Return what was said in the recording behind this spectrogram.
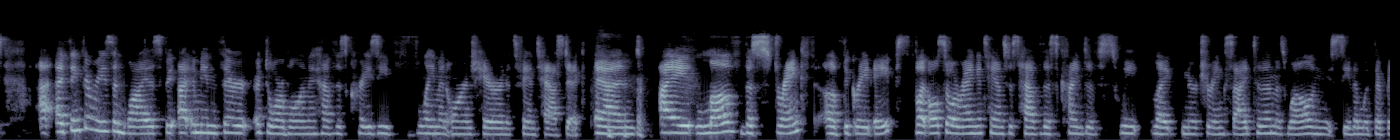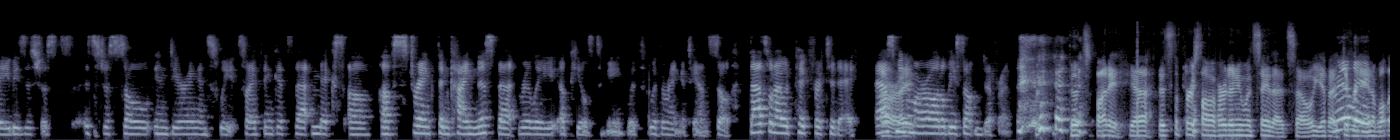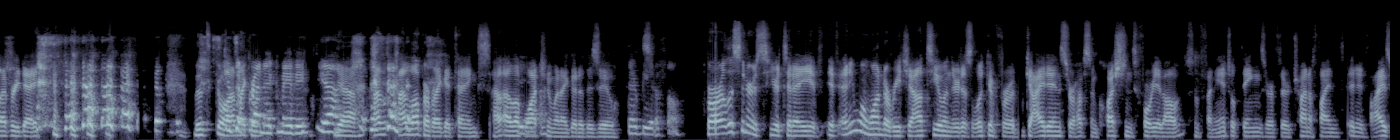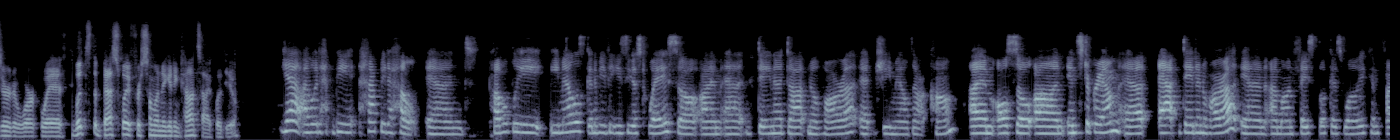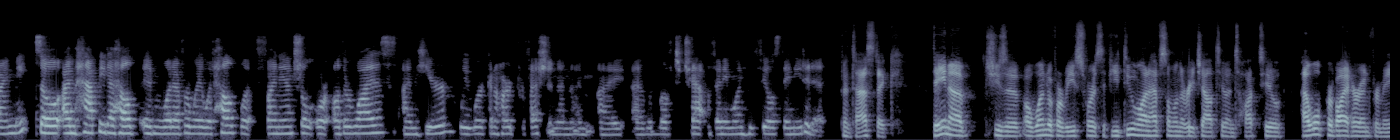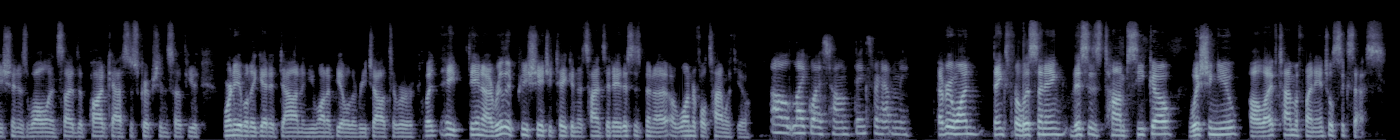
I think the reason why is, I mean, they're adorable and they have this crazy flaming orange hair and it's fantastic. And I love the strength of the great apes, but also orangutans just have this kind of sweet, like nurturing side to them as well. And you see them with their babies. It's just, it's just so endearing and sweet. So I think it's that mix of, of strength and kindness that really appeals to me with, with orangutans. So that's what I would pick for today Ask me tomorrow; it'll be something different. that's funny. Yeah, that's the first time I've heard anyone say that. So you have a really? different animal every day. That's cool. Schizophrenic, like maybe. Yeah. Yeah. I, I love orangutans. I, I love yeah. watching them when I go to the zoo. They're beautiful. For our listeners here today, if, if anyone wanted to reach out to you and they're just looking for guidance or have some questions for you about some financial things, or if they're trying to find an advisor to work with, what's the best way for someone to get in contact with you? Yeah, I would be happy to help. And probably email is going to be the easiest way. So I'm at dana.novara at gmail.com. I'm also on Instagram at, at Dana Novara, and I'm on Facebook as well. You can find me. So I'm happy to help in whatever way would help, what financial or otherwise. I'm here. We work in a hard profession, and I'm, I, I would love to chat with anyone who feels they needed it. Fantastic. Dana, she's a, a, wonderful resource. If you do want to have someone to reach out to and talk to, I will provide her information as well inside the podcast description. So if you weren't able to get it down and you want to be able to reach out to her. But hey, Dana, I really appreciate you taking the time today. This has been a, a wonderful time with you. Oh, likewise, Tom. Thanks for having me. Everyone, thanks for listening. This is Tom Seco wishing you a lifetime of financial success.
